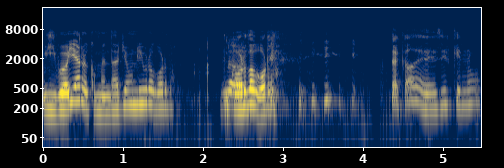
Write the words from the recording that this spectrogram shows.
Y voy a recomendar yo un libro gordo. No. Gordo, gordo. Te acabo de decir que no.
